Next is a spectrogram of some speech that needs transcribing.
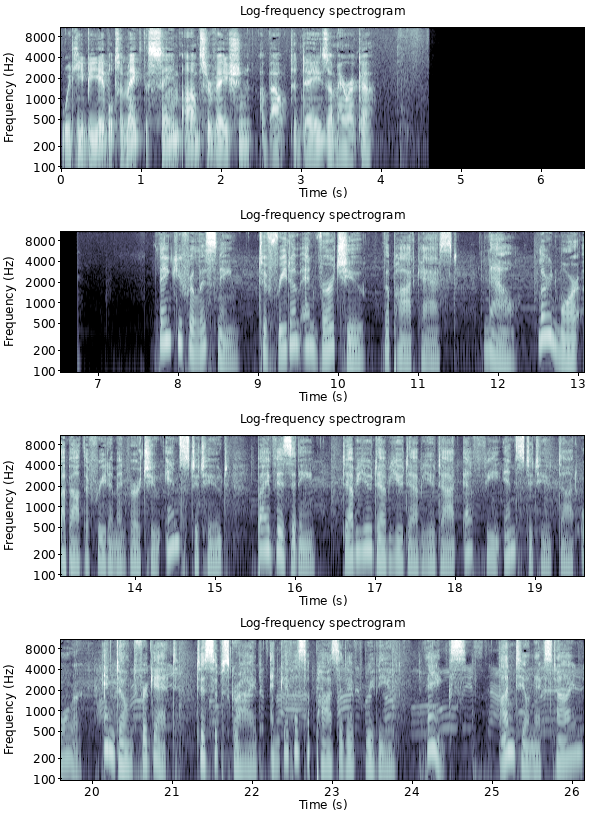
Would he be able to make the same observation about today's America? Thank you for listening to Freedom and Virtue, the podcast. Now, Learn more about the Freedom and Virtue Institute by visiting www.fvinstitute.org. And don't forget to subscribe and give us a positive review. Thanks. Until next time,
